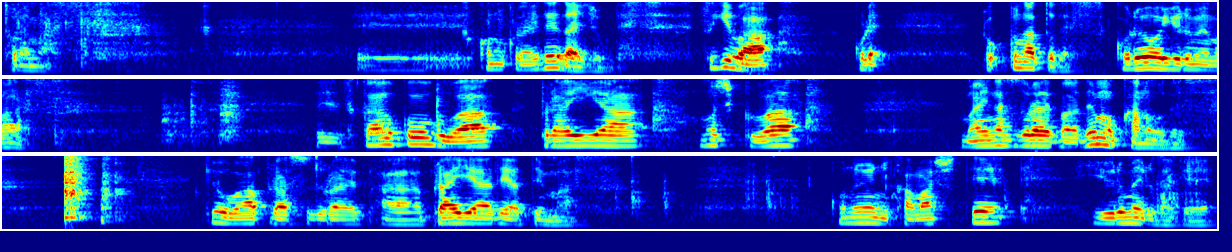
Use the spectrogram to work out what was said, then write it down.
取れます、えー、このくらいで大丈夫です。次はこれロックナットです。これを緩めます、えー、使う工具はプライヤーもしくはマイナスドライバーでも可能です。今日はプラスドライバープライヤーでやってみます。このようにかまして緩めるだけ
